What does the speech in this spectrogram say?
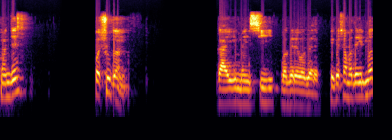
म्हणजे पशुधन गाई म्हैसी वगैरे वगैरे. हे कशामध्ये येईल मग?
